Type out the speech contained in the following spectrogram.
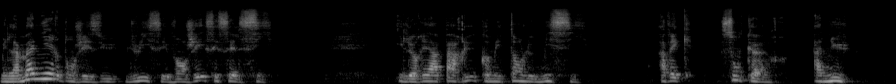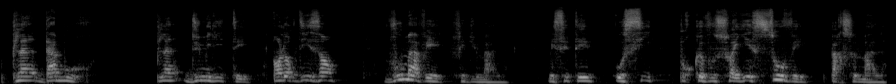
Mais la manière dont Jésus, lui, s'est vengé, c'est celle-ci. Il leur est apparu comme étant le Messie, avec son cœur à nu, plein d'amour, plein d'humilité, en leur disant Vous m'avez fait du mal, mais c'était aussi pour que vous soyez sauvés par ce mal.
